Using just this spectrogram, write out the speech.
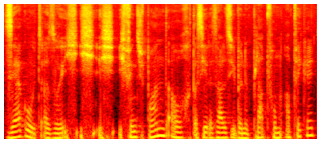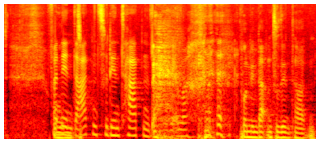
sehr gut. Also ich, ich, ich, ich finde es spannend auch, dass ihr das alles über eine Plattform abwickelt. Von und den Daten zu den Taten, sagen wir immer. Von den Daten zu den Taten,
